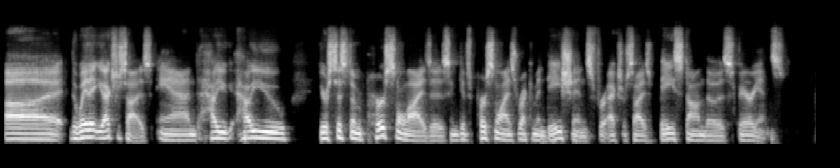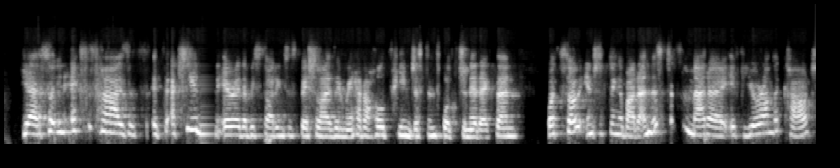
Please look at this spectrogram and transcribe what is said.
uh, the way that you exercise and how you how you your system personalizes and gives personalized recommendations for exercise based on those variants. Yeah, so in exercise, it's it's actually an area that we're starting to specialize in. We have a whole team just in sports genetics, and what's so interesting about it, and this doesn't matter if you're on the couch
